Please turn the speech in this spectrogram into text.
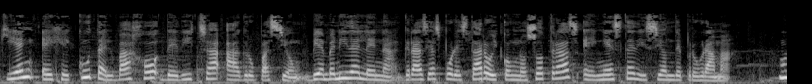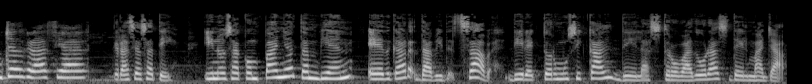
quien ejecuta el bajo de dicha agrupación. Bienvenida Elena, gracias por estar hoy con nosotras en esta edición de programa. Muchas gracias. Gracias a ti. Y nos acompaña también Edgar David Sab, director musical de las Trovadoras del Mayab.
